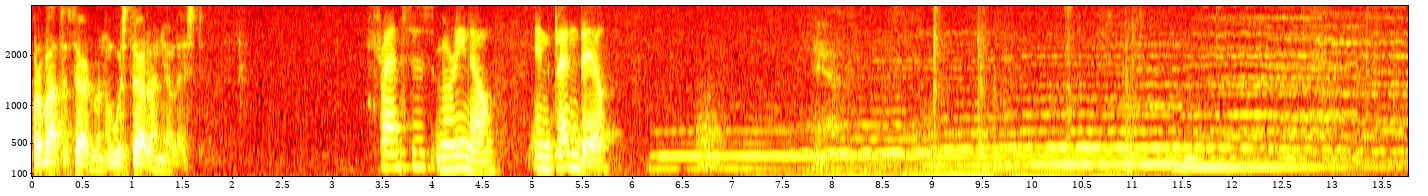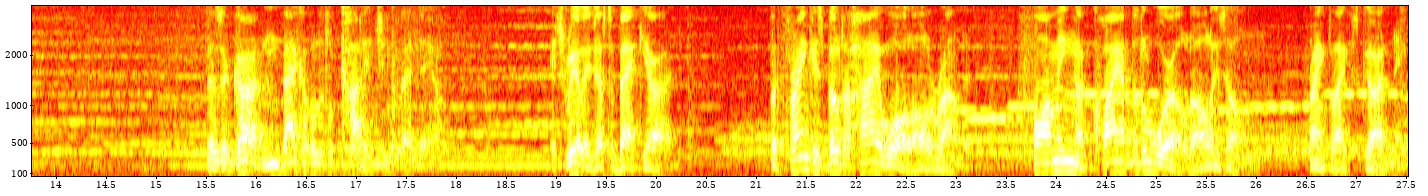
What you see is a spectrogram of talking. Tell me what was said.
What about the third one? Who was third on your list? Francis Marino in Glendale. There's a garden back of a little cottage in Glendale. It's really just a backyard. But Frank has built a high wall all around it, forming a quiet little world all his own. Frank likes gardening.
